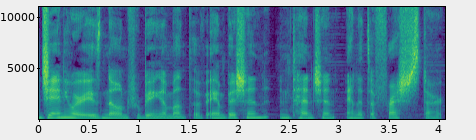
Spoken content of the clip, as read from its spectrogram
January is known for being a month of ambition, intention, and it's a fresh start.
